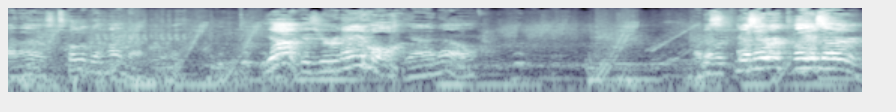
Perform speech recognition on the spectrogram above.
And I was totally behind that rule. yeah, because you're an a-hole. Yeah, I know. I never, Mis- I never Mr. claimed Mr.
